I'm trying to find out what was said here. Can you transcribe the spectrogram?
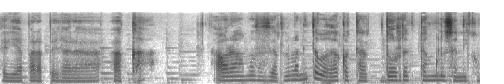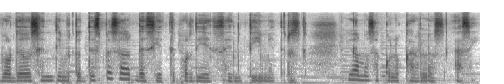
Sería para pegar acá. Ahora vamos a hacer la manita voy a cortar dos rectángulos en icopor de 2 centímetros de espesor de 7 por 10 centímetros. Y vamos a colocarlos así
